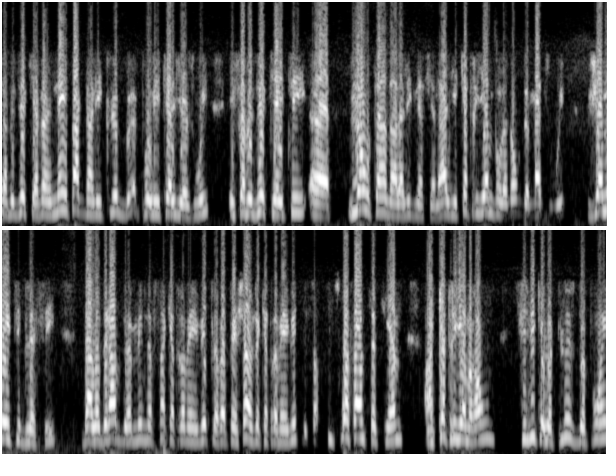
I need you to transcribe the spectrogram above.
ça veut dire qu'il y avait un impact dans les clubs pour lesquels il a joué, et ça veut dire qu'il a été euh, longtemps dans la Ligue nationale. Il est quatrième pour le nombre de matchs joués, jamais été blessé. dans le draft de 1988, le repêchage de 88, il est sorti 67e en quatrième ronde. C'est lui qui a le plus de points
